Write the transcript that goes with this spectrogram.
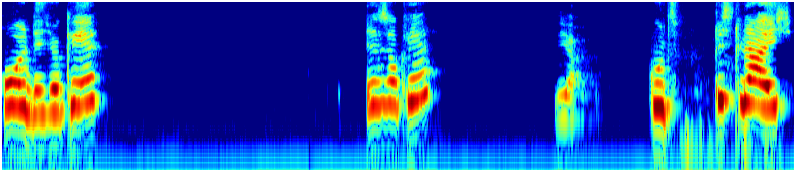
hol dich, okay? Ist es okay? Ja. Gut, bis gleich.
